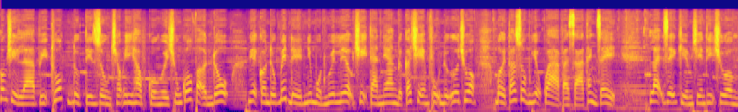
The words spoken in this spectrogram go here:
không chỉ là vị thuốc được tin dùng trong y học của người Trung Quốc và Ấn Độ, nghệ còn được biết đến như một nguyên liệu trị tàn nhang được các chị em phụ nữ ưa chuộng bởi tác dụng hiệu quả và giá thành rẻ, lại dễ kiếm trên thị trường.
